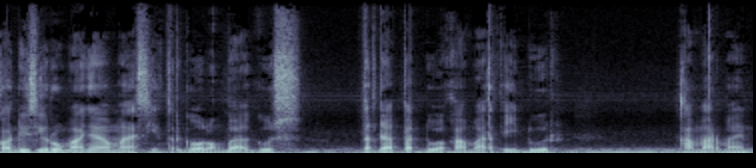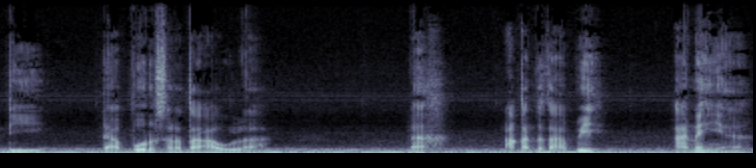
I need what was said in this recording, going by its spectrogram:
Kondisi rumahnya masih tergolong bagus, terdapat dua kamar tidur, kamar mandi, dapur, serta aula. Nah, akan tetapi, anehnya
